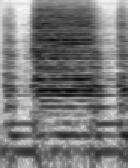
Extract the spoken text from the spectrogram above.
Música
